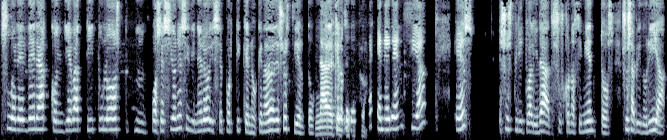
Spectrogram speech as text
su heredera conlleva títulos, mm, posesiones y dinero y sé por ti que no, que nada de eso es cierto. Nada de que lo que en herencia es su espiritualidad, sus conocimientes, su sabiduría.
